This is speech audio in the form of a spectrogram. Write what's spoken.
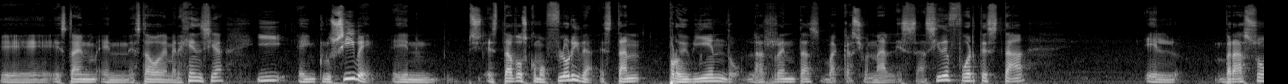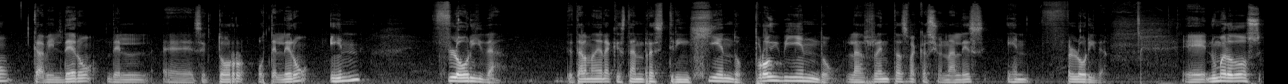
eh, está en, en estado de emergencia y, e inclusive en estados como Florida están prohibiendo las rentas vacacionales. Así de fuerte está el brazo cabildero del eh, sector hotelero en Florida. De tal manera que están restringiendo, prohibiendo las rentas vacacionales en Florida. Eh, número 2.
